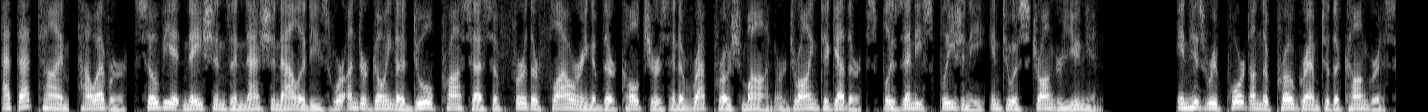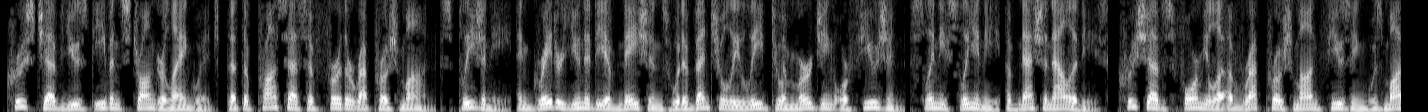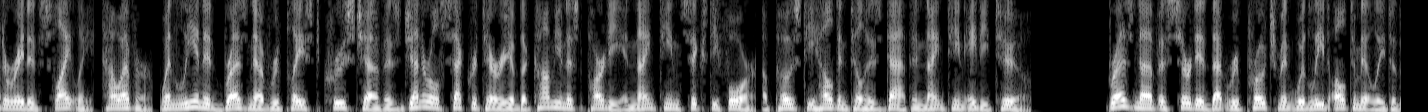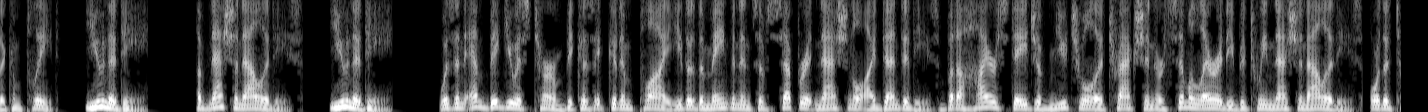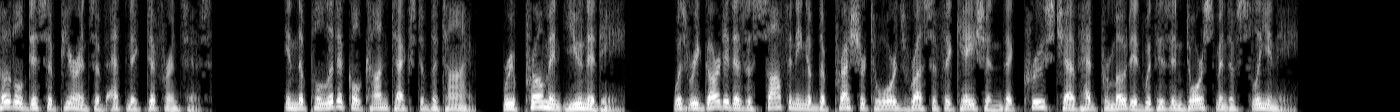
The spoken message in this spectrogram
At that time, however, Soviet nations and nationalities were undergoing a dual process of further flowering of their cultures and of rapprochement or drawing together into a stronger union. In his report on the program to the Congress, Khrushchev used even stronger language, that the process of further rapprochement and greater unity of nations would eventually lead to a merging or fusion of nationalities. Khrushchev's formula of rapprochement fusing was moderated slightly, however, when Leonid Brezhnev replaced Khrushchev as General Secretary of the Communist Party in 1964 a post he held until his death in 1982. Brezhnev asserted that rapprochement would lead ultimately to the complete «unity» of nationalities. Unity was an ambiguous term because it could imply either the maintenance of separate national identities but a higher stage of mutual attraction or similarity between nationalities, or the total disappearance of ethnic differences. In the political context of the time, «rapprochement unity» was regarded as a softening of the pressure towards Russification that Khrushchev had promoted with his endorsement of Sliany.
